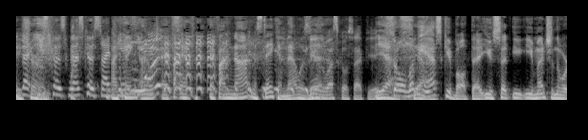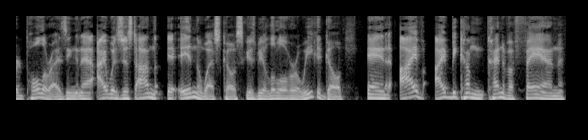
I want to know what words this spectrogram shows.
I'm pretty that sure. East Coast West Coast IPA. I think I, if, if, if I'm not mistaken, that was Yeah, it. the West Coast IPA. Yeah. So let me ask you about that. You said you, you mentioned the word polarizing, and I was just on the, in the West Coast, excuse me, a little over a week ago, and I've I've become kind of a fan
